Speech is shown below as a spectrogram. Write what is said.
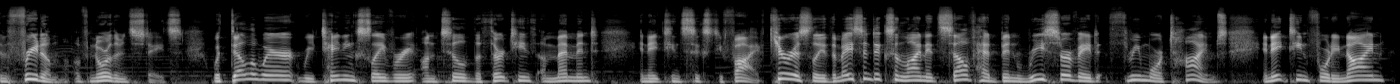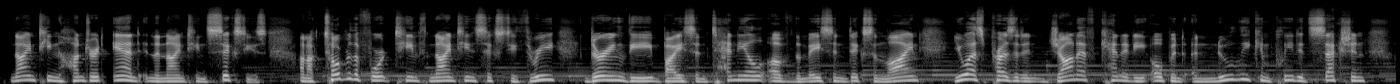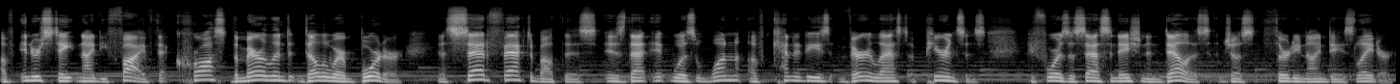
and the freedom of northern states, with Delaware retaining slavery until the 13th Amendment in 1865. Curiously, the Mason Dixon line itself had been resurveyed three more times in 1849. 1900 and in the 1960s. On October the 14th, 1963, during the bicentennial of the Mason-Dixon line, US President John F. Kennedy opened a newly completed section of Interstate 95 that crossed the Maryland-Delaware border. And a sad fact about this is that it was one of Kennedy's very last appearances before his assassination in Dallas just 39 days later.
